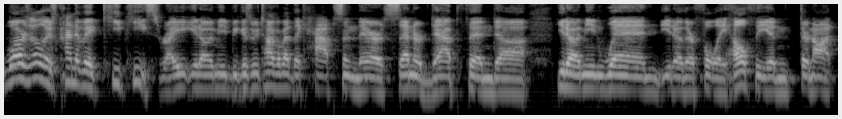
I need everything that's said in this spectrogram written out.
Lars Eller is kind of a key piece, right? You know, I mean, because we talk about the Caps and their center depth, and uh, you know, I mean, when you know they're fully healthy, and they're not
